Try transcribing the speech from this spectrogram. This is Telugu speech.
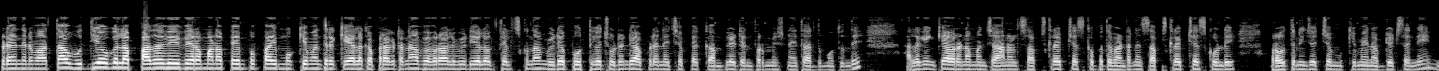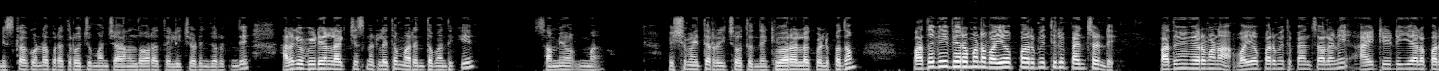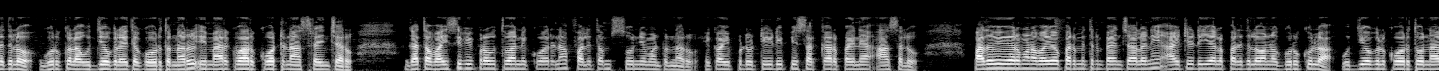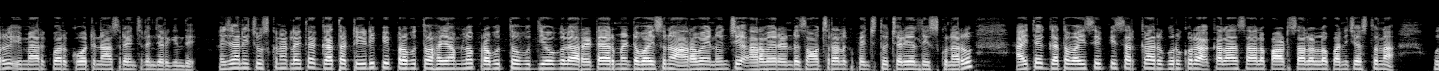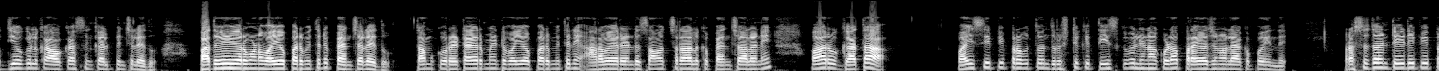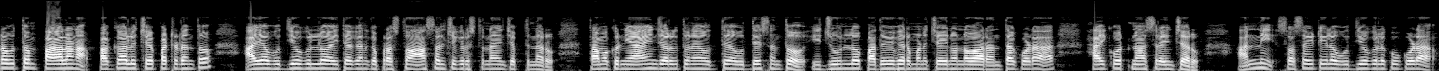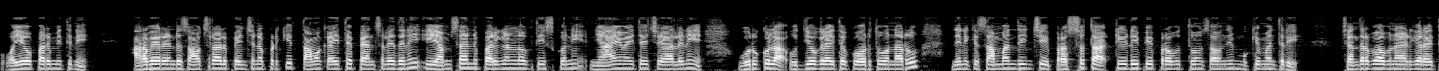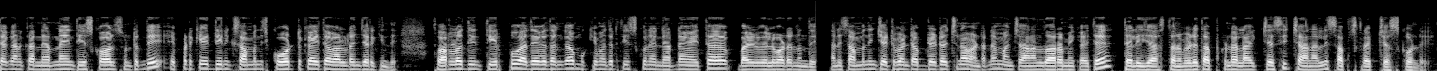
ఇప్పుడైందని వార్త ఉద్యోగుల పదవీ విరమణ పెంపుపై ముఖ్యమంత్రి కీలక ప్రకటన వివరాలు వీడియోలోకి తెలుసుకుందాం. వీడియో పూర్తిగా చూడండి. అప్పుడే నేను చెప్పే కంప్లీట్ ఇన్ఫర్మేషన్ అయితే అర్థమవుతుంది. అలాగే ఇంకెవరైనా మన ఛానల్ సబ్స్క్రైబ్ చేసుకోకపోతే వెంటనే సబ్స్క్రైబ్ చేసుకోండి. ప్రభుత్వం నుంచి వచ్చే ముఖ్యమైన అప్డేట్స్ అన్ని మిస్ కాకుండా ప్రతిరోజు మన ఛానల్ ద్వారా తెలియచేయడం జరుగుతుంది. అలాగే వీడియోని లైక్ చేసినట్లయితే మరింత మందికి సమయం విషయం అయితే రీచ్ అవుతుంది. ఇంక వివరాల్లోకి వెళ్ళిపోదాం. పదవీ విరమణ వయోపరిమితిని పెంచండి. పదవి విరమణ వయోపరిమితి పెంచాలని ఐటీడీఏల పరిధిలో గురుకుల ఉద్యోగులు అయితే కోరుతున్నారు. ఈ మేరకు వారు కోర్టును ఆశ్రయించారు. గత వైసీపీ ప్రభుత్వాన్ని కోరిన ఫలితం శూన్యమంటున్నారు. ఇక ఇప్పుడు టీడీపీ సర్కారుపైనే ఆశలు. పదవి విరమణ వయోపరిమితిని పెంచాలని ఐటీడీఎల పరిధిలో ఉన్న గురుకుల ఉద్యోగులు కోరుతున్నారు. ఈ మేరకు వారు కోర్టును ఆశ్రయించడం జరిగింది. నిజానికి చూసుకున్నట్లయితే గత టీడీపీ ప్రభుత్వ హయాంలో ప్రభుత్వ ఉద్యోగుల రిటైర్మెంట్ వయసును అరవై నుంచి అరవై రెండు సంవత్సరాలకు పెంచుతూ చర్యలు తీసుకున్నారు. అయితే గత వైసీపీ సర్కారు గురుకుల కళాశాల పాఠశాలల్లో పనిచేస్తున్న ఉద్యోగులకు అవకాశం కల్పించలేదు. పదవీ విరమణ వయోపరిమితిని పెంచలేదు. తమకు రిటైర్మెంట్ వయోపరిమితిని అరవై రెండు సంవత్సరాలకు పెంచాలని వారు గత వైసీపీ ప్రభుత్వం దృష్టికి తీసుకువెళ్ళినా కూడా ప్రయోజనం లేకపోయింది. ప్రస్తుతం టీడీపీ ప్రభుత్వం పాలన పగ్గాలు చేపట్టడంతో ఆయా ఉద్యోగుల్లో అయితే కనుక ప్రస్తుతం ఆశలు చిగురుస్తున్నాయని చెప్తున్నారు. తమకు న్యాయం జరుగుతున్న ఉద్దే ఉద్దేశంతో ఈ జూన్లో పదవి విరమణ చేయనున్న వారంతా కూడా హైకోర్టును ఆశ్రయించారు. అన్ని సొసైటీల ఉద్యోగులకు కూడా వయోపరిమితిని అరవై రెండు సంవత్సరాలు పెంచినప్పటికీ తమకైతే పెంచలేదని ఈ అంశాన్ని పరిగణలోకి తీసుకొని న్యాయం అయితే చేయాలని గురుకుల ఉద్యోగులు అయితే కోరుతూ ఉన్నారు. దీనికి సంబంధించి ప్రస్తుత టీడీపీ ప్రభుత్వం సంబంధించి ముఖ్యమంత్రి చంద్రబాబు నాయుడు గారు అయితే కనుక నిర్ణయం తీసుకోవాల్సి ఉంటుంది. ఇప్పటికే దీనికి సంబంధించి కోర్టుకు అయితే వెళ్ళడం జరిగింది. త్వరలో దీని తీర్పు అదేవిధంగా ముఖ్యమంత్రి తీసుకునే నిర్ణయం అయితే బయట వెలువడనుంది. దానికి సంబంధించి ఎటువంటి అప్డేట్ వచ్చినా వెంటనే మన ఛానల్ ద్వారా మీకు అయితే తెలియజేస్తాను. వీడియో తప్పకుండా లైక్ చేసి ఛానల్ని సబ్స్క్రైబ్ చేసుకోండి.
